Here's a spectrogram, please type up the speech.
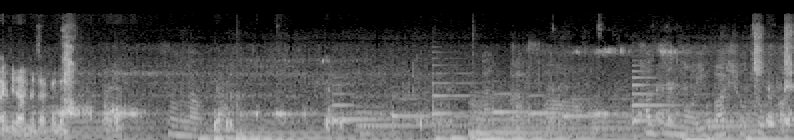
諦めたけど、そうなんだ。なんかさ、カズの居場所とかさ、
